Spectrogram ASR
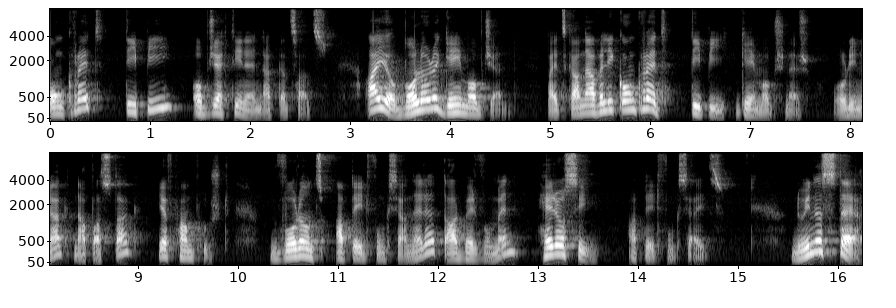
կոնկրետ տիպի օբյեկտին է նակցած։ Այո, բոլորը game object-են, բայց կան ավելի կոնկրետ տիպի game object-ներ օրինակ նապաստակ եւ փամփուշտ, որոնց update ֆունկցիաները տարբերվում են հերոսի update ֆունկցիայից։ Նույնը ստեղ,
